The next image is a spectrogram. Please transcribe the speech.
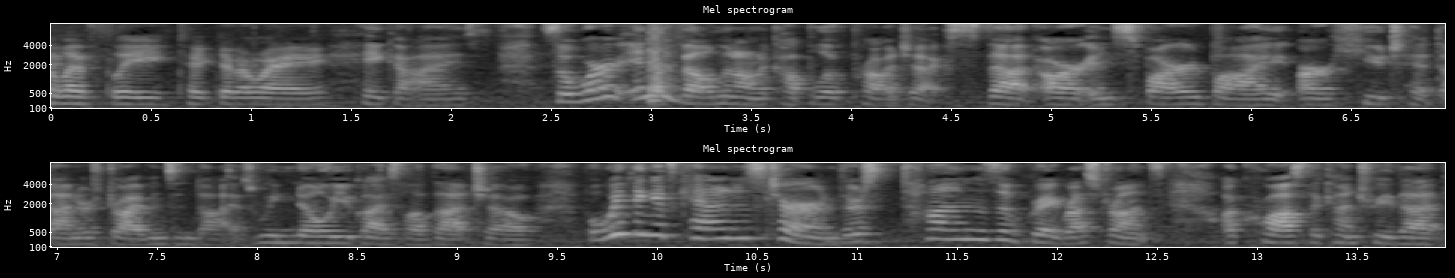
Leslie, take it away. Hey guys. So we're in development on a couple of projects that are inspired by our huge hit Diners, Drive-Ins and Dives. We know you guys love that show, but we think it's Canada's turn. There's tons of great restaurants across the country that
